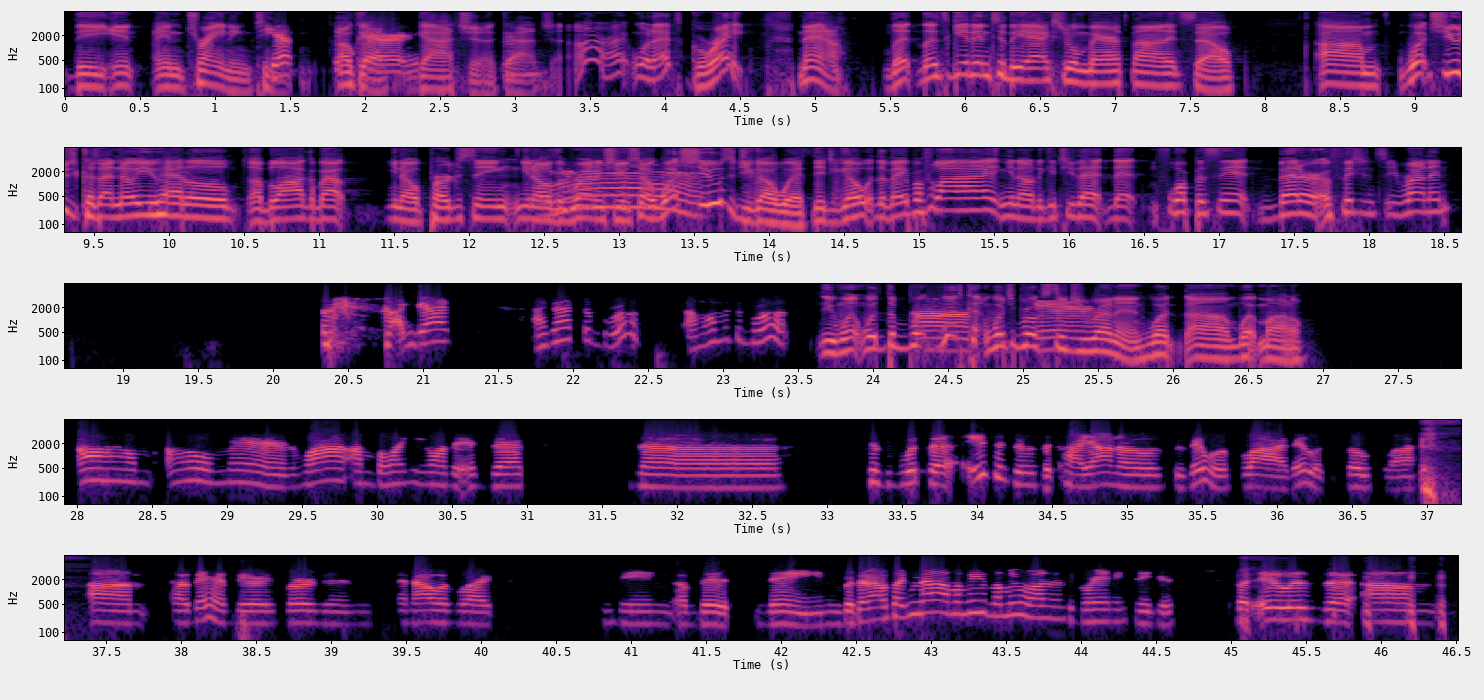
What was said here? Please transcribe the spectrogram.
the in, in training team. Yep, Okay. charity. Gotcha. Gotcha. All right. Well, that's great. Now let let's get into the actual marathon itself. Um, what shoes? Because I know you had a little a blog about you know purchasing you know the running shoes. So what shoes did you go with? Did you go with the Vaporfly? You know to get you that that four percent better efficiency running. I got I got the Brooks I went with the Brooks You went with the Brooks. Um, ki- which Brooks did you run in? What um what model? Um. Oh man, why I'm blanking on the exact the because with the Asics it was the Kayanos because they were fly. They looked so fly. um. uh, they had various versions, and I was like being a bit vain, but then I was like, no, let me let me run into Granny sneakers. But it was the um.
